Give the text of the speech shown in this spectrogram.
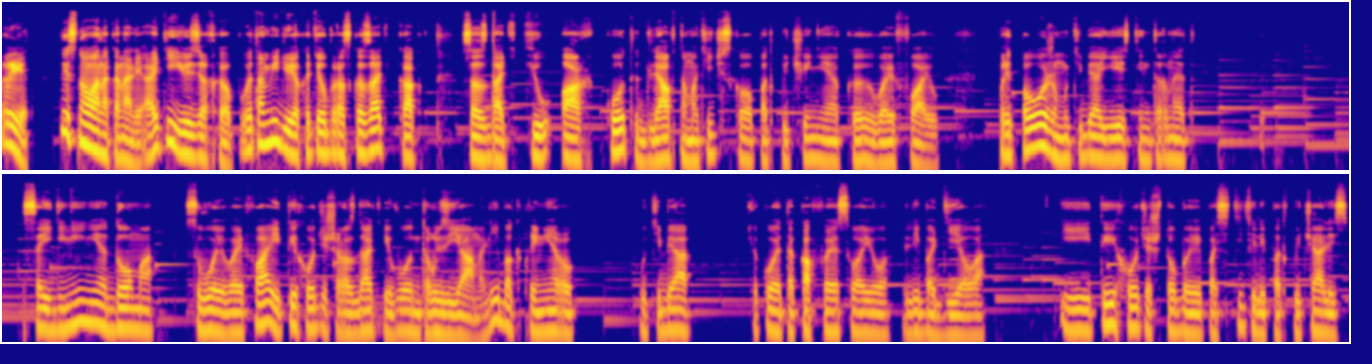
Привет! Ты снова на канале IT User Help. В этом видео я хотел бы рассказать, как создать QR-код для автоматического подключения к Wi-Fi. Предположим, у тебя есть интернет соединение дома, свой Wi-Fi, и ты хочешь раздать его друзьям. Либо, к примеру, у тебя какое-то кафе свое, либо дело, и ты хочешь, чтобы посетители подключались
